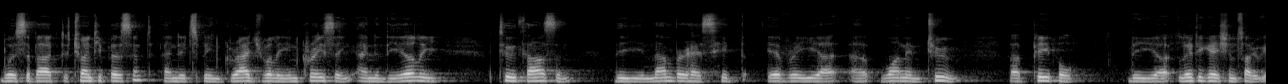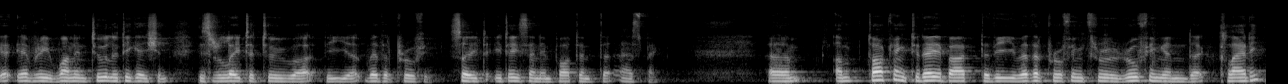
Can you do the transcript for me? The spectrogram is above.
was about 20%, and it's been gradually increasing. And in the early 2000, the number has hit every uh, uh, one in two uh, people. The uh, litigation, sorry, every one in two litigation is related to uh, the weatherproofing. So it, it is an important aspect. Um, I'm talking today about the weatherproofing through roofing and cladding.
